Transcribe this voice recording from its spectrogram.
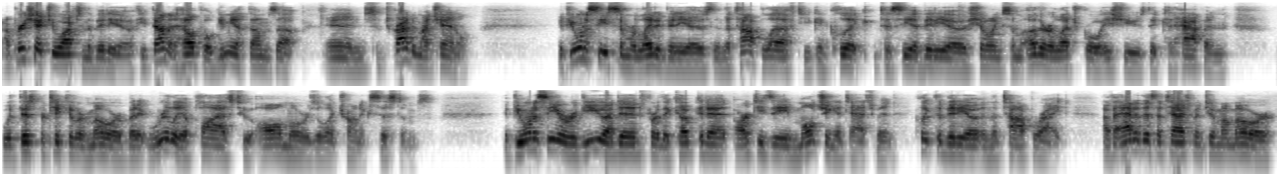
I appreciate you watching the video. If you found it helpful, give me a thumbs up and subscribe to my channel. If you want to see some related videos, in the top left you can click to see a video showing some other electrical issues that could happen with this particular mower, but it really applies to all mowers electronic systems. If you want to see a review I did for the Cub Cadet RTZ mulching attachment, click the video in the top right. I've added this attachment to my mower,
